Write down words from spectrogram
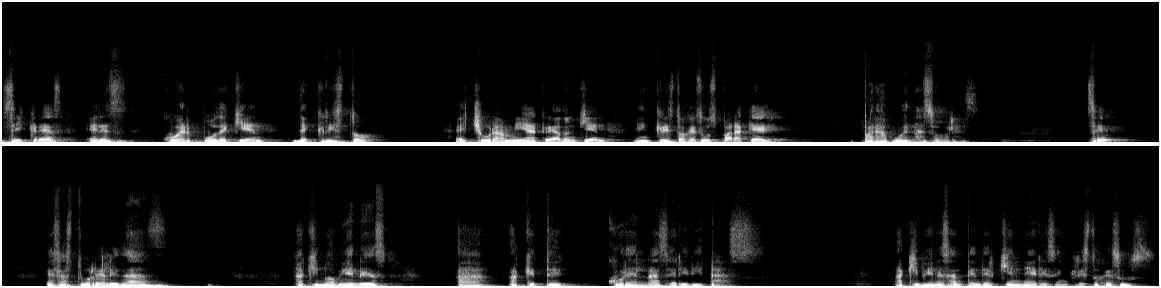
Si crees, eres cuerpo de quién? De Cristo. Hechura mía, creado en quién? En Cristo Jesús. ¿Para qué? Para buenas obras. ¿Sí? Esa es tu realidad. Aquí no vienes a, que te curen las heriditas. Aquí vienes a entender quién eres en Cristo Jesús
